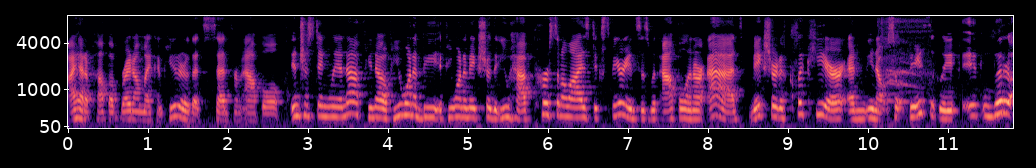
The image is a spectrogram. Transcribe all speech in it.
I had a pop up right on my computer that said from Apple, interestingly enough, you know, if you want to be, if you want to make sure that you have personalized experiences with Apple in our ads, make sure to click here. And, you know, so basically, it literally,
